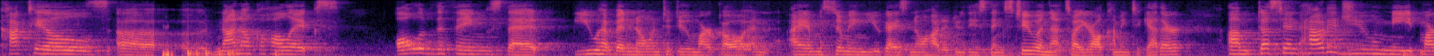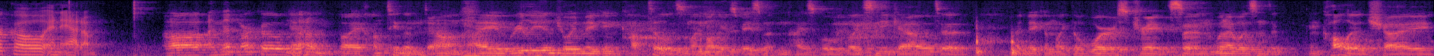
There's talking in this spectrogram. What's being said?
cocktails, uh, non-alcoholics, all of the things that you have been known to do, Marco. And I am assuming you guys know how to do these things too, and that's why you're all coming together. Um, Dustin, how did you meet Marco and Adam? Uh, I met Marco and Adam by hunting them down. I really enjoyed making cocktails in my mother's basement in high school. We'd like sneak out. And I'd make them like the worst drinks. And when I was in, the, in college, I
